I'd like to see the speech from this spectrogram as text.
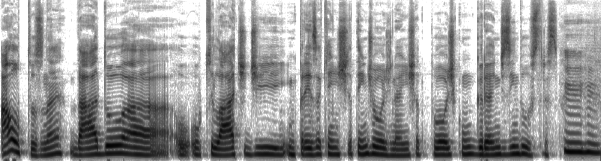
altos, né? Dado a, o, o quilate de empresa que a gente atende hoje, né? A gente atua hoje com grandes indústrias. Uhum.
